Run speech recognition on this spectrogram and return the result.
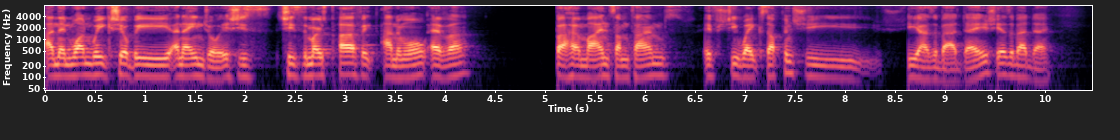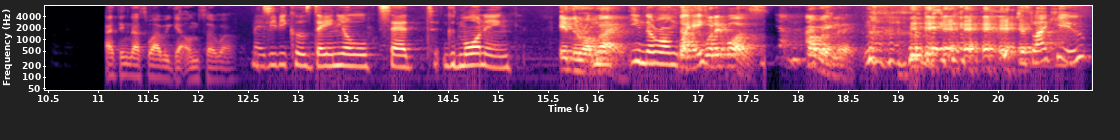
And then one week she'll be an angel. She's she's the most perfect animal ever. But her mind sometimes, if she wakes up and she she has a bad day, she has a bad day. I think that's why we get on so well. Maybe because Daniel said good morning In the wrong way. in the wrong way. That's what it was. Probably. Just like you.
